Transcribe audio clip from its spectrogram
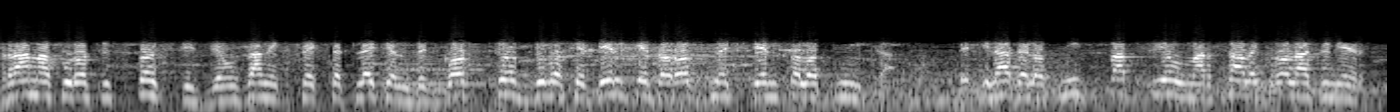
ramach uroczystości związanych z 600-leciem Bydgoszczy odbyło się wielkie doroczne święto lotnika. Defiladę lotnictwa przyjął marszałek Rola Rzymierski.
